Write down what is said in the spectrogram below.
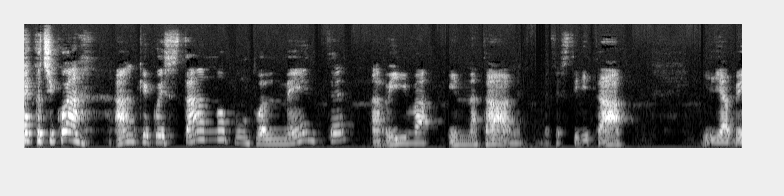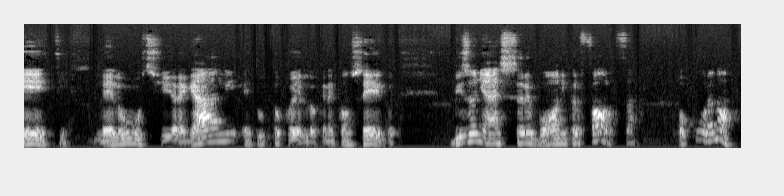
Eccoci qua, anche quest'anno puntualmente arriva il Natale, le festività, gli abeti, le luci, i regali e tutto quello che ne consegue. Bisogna essere buoni per forza, oppure no.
